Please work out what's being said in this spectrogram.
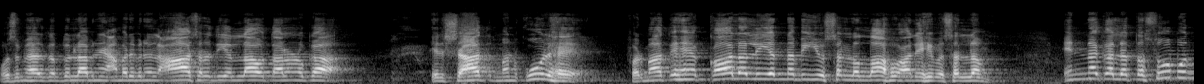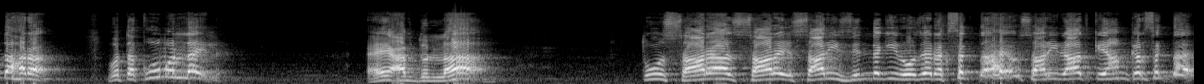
اس میں حضرت عبداللہ بن عمر بن العاص رضی اللہ تعالیٰ کا ارشاد منقول ہے۔ فرماتے ہیں، قال علی النبی صلی اللہ علیہ وسلم، انکا لتصوب الدہر وتقوم اللیل۔ اے عبداللہ، تو سارا سارے ساری زندگی روزے رکھ سکتا ہے اور ساری رات قیام کر سکتا ہے؟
